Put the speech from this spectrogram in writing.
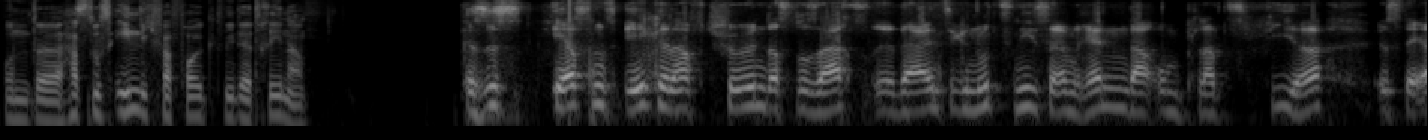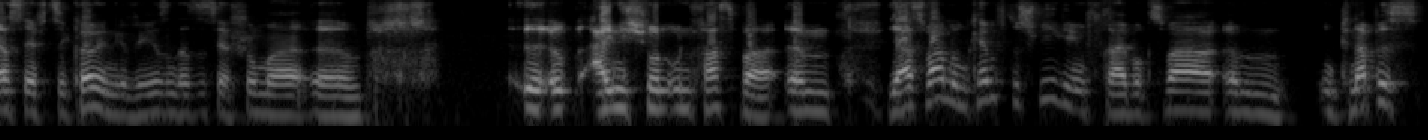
und äh, hast du es ähnlich verfolgt wie der Trainer? Es ist erstens ekelhaft schön, dass du sagst, äh, der einzige Nutznießer im Rennen da um Platz 4 ist der erste FC Köln gewesen. Das ist ja schon mal äh, äh, eigentlich schon unfassbar. Ähm, ja, es war ein umkämpftes Spiel gegen Freiburg. Es war ähm, ein knappes,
